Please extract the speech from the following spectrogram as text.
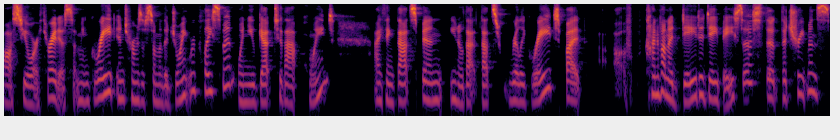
osteoarthritis i mean great in terms of some of the joint replacement when you get to that point I think that's been, you know, that that's really great. But uh, kind of on a day to day basis, the the treatments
